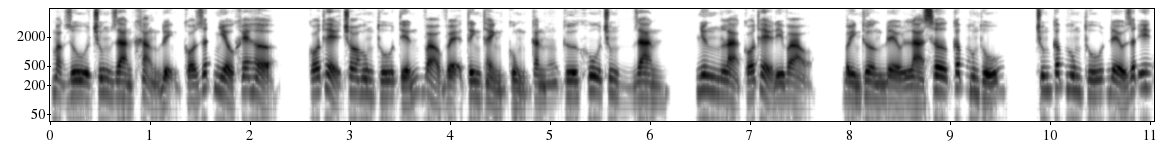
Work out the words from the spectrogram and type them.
mặc dù trung gian khẳng định có rất nhiều khe hở, có thể cho hung thú tiến vào vệ tinh thành cùng căn cứ khu trung gian, nhưng là có thể đi vào, bình thường đều là sơ cấp hung thú, trung cấp hung thú đều rất ít,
